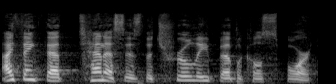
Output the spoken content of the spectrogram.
I think that tennis is the truly biblical sport.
